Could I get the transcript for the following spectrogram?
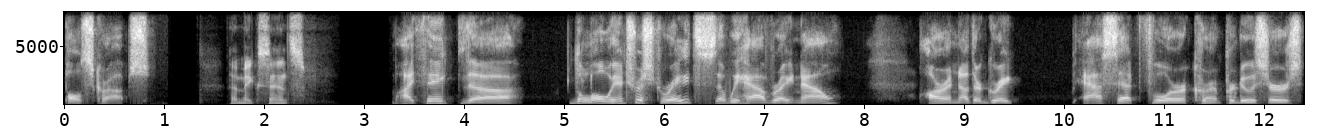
pulse crops. That makes sense. I think the the low interest rates that we have right now are another great asset for current producers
